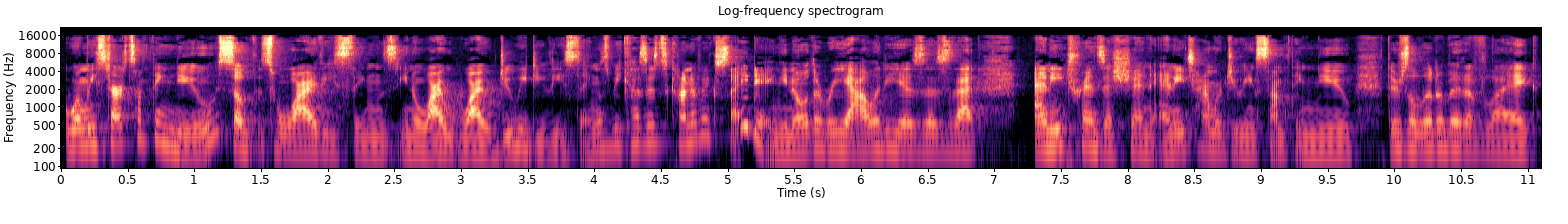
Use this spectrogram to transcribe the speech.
when we start something new so so why these things you know why why do we do these things because it's kind of exciting you know the reality is is that any transition anytime we're doing something new there's a little bit of like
